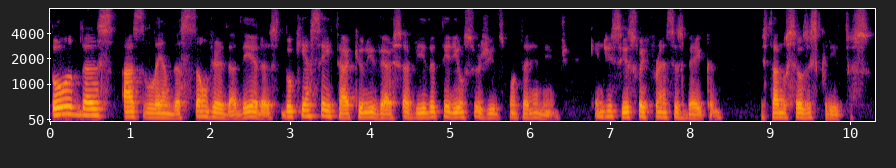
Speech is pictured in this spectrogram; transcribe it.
todas as lendas são verdadeiras do que aceitar que o universo e a vida teriam surgido espontaneamente. Quem disse isso foi Francis Bacon. está nos seus escritos.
